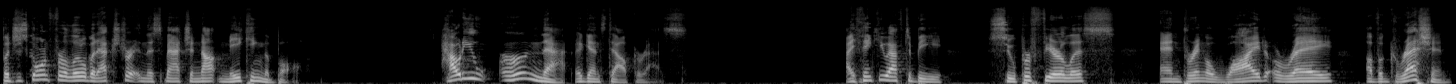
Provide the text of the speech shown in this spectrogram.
but just going for a little bit extra in this match and not making the ball. How do you earn that against Alcaraz? I think you have to be super fearless and bring a wide array of aggression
